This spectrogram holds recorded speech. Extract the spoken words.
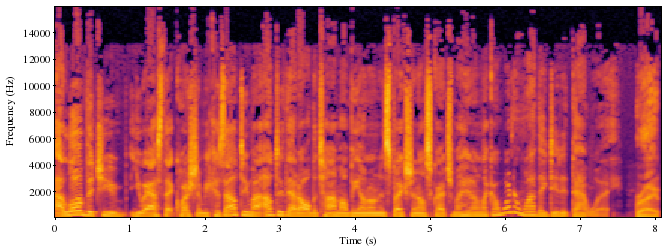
I love that you you asked that question because I'll do my I'll do that all the time. I'll be on an inspection. I'll scratch my head. I'm like, I wonder why they did it that way. Right.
